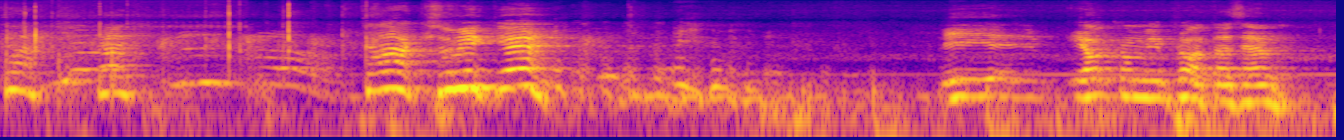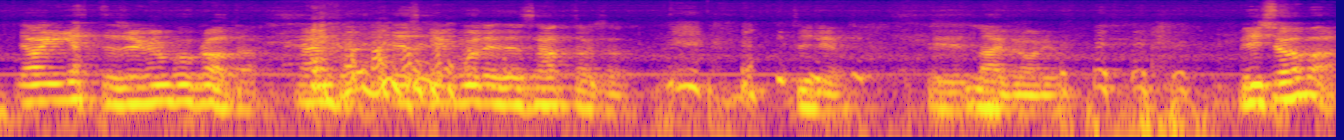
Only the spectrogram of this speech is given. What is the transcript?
Tack Tack, tack. så mycket! Vi, jag kommer ju prata sen. Jag är jättesugen på att prata. Men det ska gå lite snabbt också. Tydligen. Det är Live-radio. Vi kör bara.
